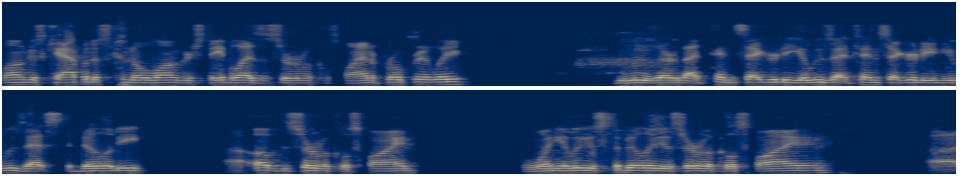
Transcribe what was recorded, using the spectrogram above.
longus capitis can no longer stabilize the cervical spine appropriately. You lose that tensegrity, you lose that tensegrity and you lose that stability uh, of the cervical spine. When you lose stability of the cervical spine, uh,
